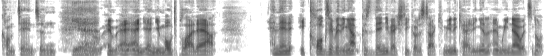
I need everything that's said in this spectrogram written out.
content, and yeah, and and, and you multiply it out, and then it clogs everything up because then you've actually got to start communicating. And, and we know it's not.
